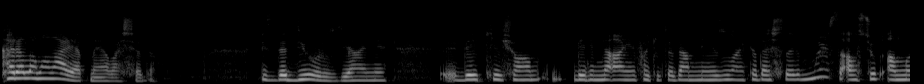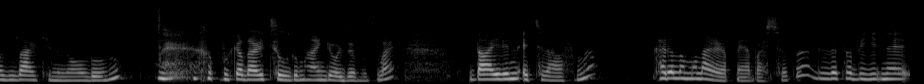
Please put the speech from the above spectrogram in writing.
karalamalar yapmaya başladı. Biz de diyoruz yani e, belki şu an benimle aynı fakülteden mezun arkadaşlarım varsa az çok anladılar kimin olduğunu. Bu kadar çılgın hangi hocamız var. Dairenin etrafını karalamalar yapmaya başladı. Biz de tabii yine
